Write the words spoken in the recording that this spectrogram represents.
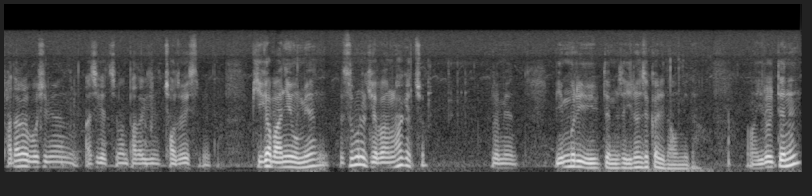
바닥을 보시면 아시겠지만 바닥이 지금 젖어 있습니다. 비가 많이 오면 수문을 개방을 하겠죠? 그러면 민물이 유입되면서 이런 색깔이 나옵니다. 어, 이럴 때는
